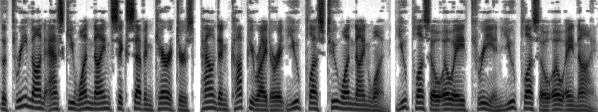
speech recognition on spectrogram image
The three non-ASCII 1967 characters, pound and copyright are at U plus 2191, U plus 00A3 and U plus 00A9.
